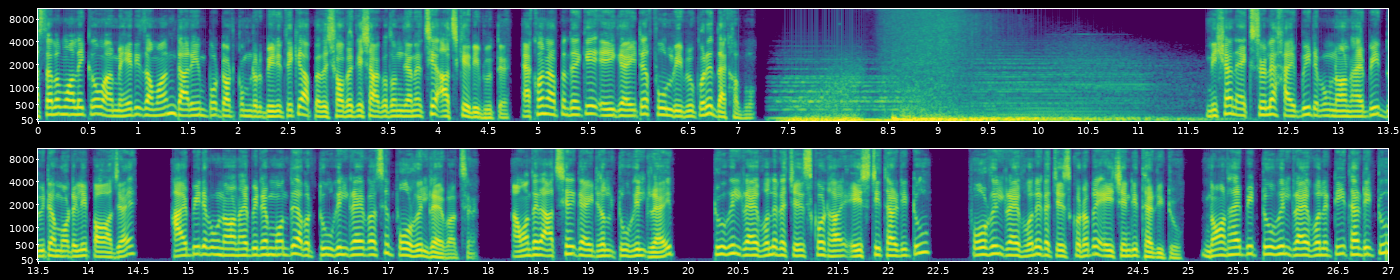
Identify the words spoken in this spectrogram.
আসসালামু আলাইকুম, আমি Mehedi Zaman Gari import dot com dot BD থেকে আপনাদের সবাইকে স্বাগতম জানাচ্ছি আজকের রিভিউতে। এখন আপনাদেরকে এই গাড়িটা ফুল রিভিউ করে দেখাবো। নিশান এক্সট্রেলে হাইব্রিড এবং নন হাইব্রিড দুইটা মডেলই পাওয়া যায়। হাইব্রিড এবং নন হাইব্রিডের মধ্যে আবার টু হুইল ড্রাইভ আছে ফোর হুইল ড্রাইভ আছে। আমাদের আজকের গাড়িটা হলো two wheel drive two wheel drive হলে এটা চেঞ্জ কোড হয় H T thirty two four wheel drive হলে এটা চেঞ্জ কোড হবে H N T thirty two non hybrid two wheel drive হলে T thirty two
